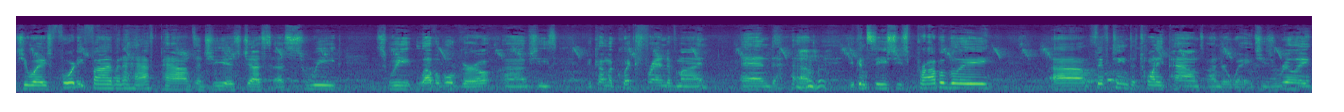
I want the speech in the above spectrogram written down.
She weighs 45 and a half pounds and she is just a sweet, sweet, lovable girl. Uh, she's become a quick friend of mine and um, you can see she's probably um, 15 to 20 pounds underweight. She's really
